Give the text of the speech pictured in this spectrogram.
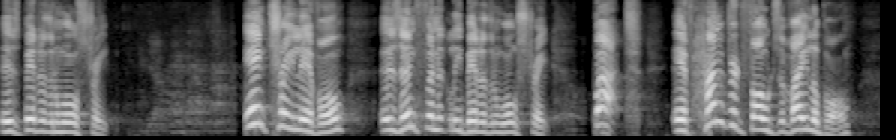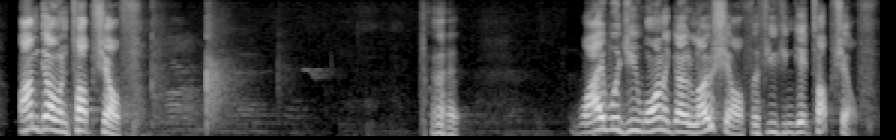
is better than Wall Street. Entry level is infinitely better than Wall Street. But if hundredfold's available, I'm going top shelf. Why would you want to go low shelf if you can get top shelf?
